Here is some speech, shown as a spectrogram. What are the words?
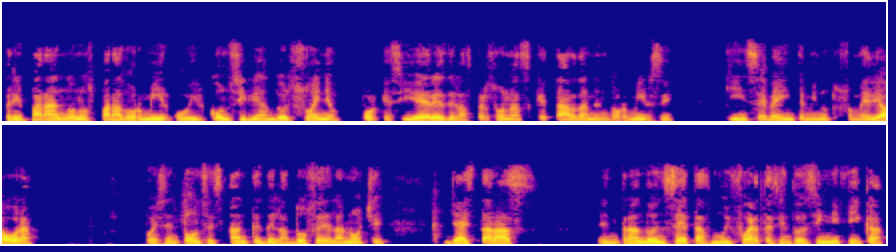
preparándonos para dormir o ir conciliando el sueño, porque si eres de las personas que tardan en dormirse 15, 20 minutos o media hora, pues entonces antes de las 12 de la noche ya estarás entrando en setas muy fuertes y entonces significa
